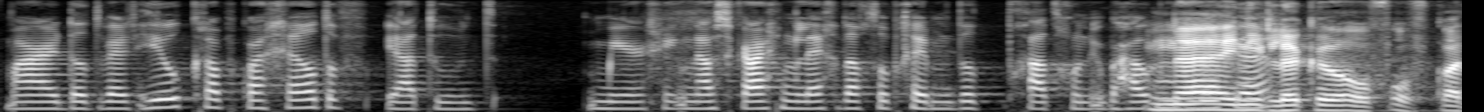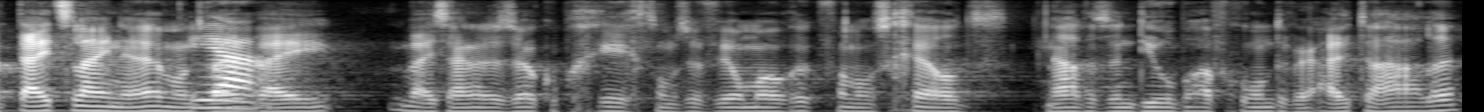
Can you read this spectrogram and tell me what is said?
Maar dat werd heel krap qua geld. Of ja, toen het meer ging naast elkaar ging leggen, dachten we op een gegeven moment dat gaat gewoon überhaupt niet Nee, lukken. niet lukken. Of, of qua tijdslijn, hè. Want Ja. wij, wij, wij zijn er dus ook op gericht om zoveel mogelijk van ons geld... nadat we een deal er weer uit te halen.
